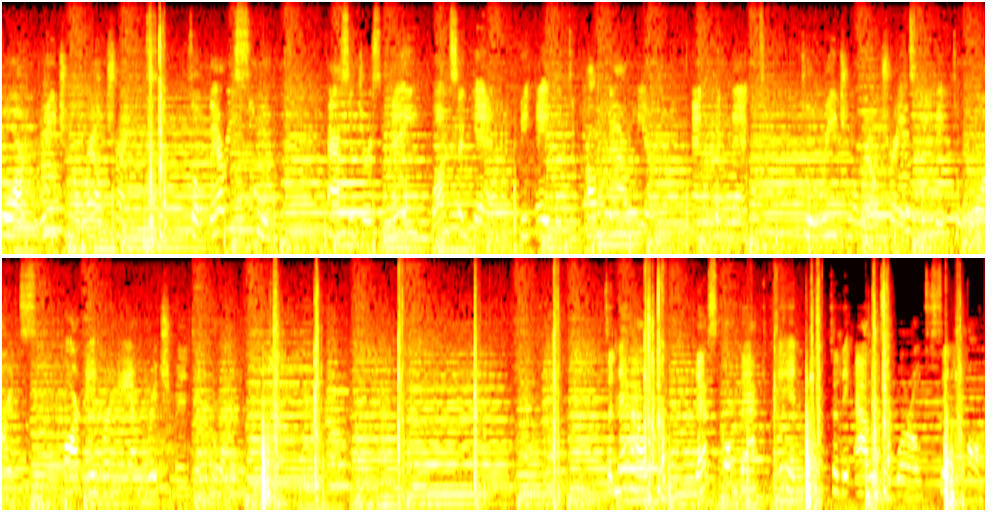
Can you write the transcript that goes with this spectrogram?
for regional rail trains. So very soon, passengers may once again be able to come down here and connect to regional rail trains leading towards Fort Abraham, Richmond, and North. So now, let's go back in to the Alex World City Hall.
